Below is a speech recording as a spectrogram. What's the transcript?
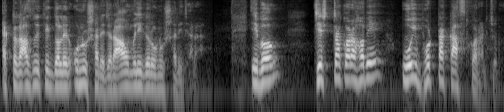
একটা রাজনৈতিক দলের অনুসারে যারা, আওয়ামী লীগের অনুসারী যারা। এবং চেষ্টা করা হবে ওই ভোটটা কাস্ট করার জন্য।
